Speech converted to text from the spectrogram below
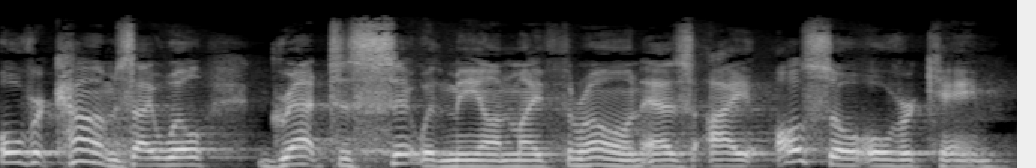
overcomes, I will grant to sit with me on my throne as I also overcame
